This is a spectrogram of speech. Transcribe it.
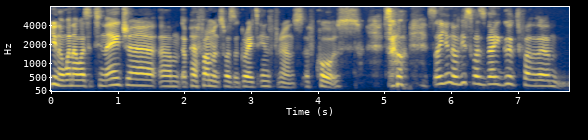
you know, when I was a teenager, um, a performance was a great influence, of course. So, so you know, this was very good for the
